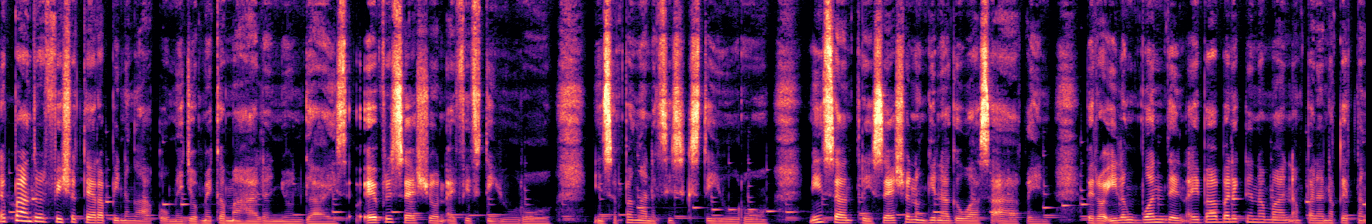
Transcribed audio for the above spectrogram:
Nagpa-under physiotherapy na nga ako medyo may kamahalan yun guys. Every session ay 50 euro. Minsan pa nga nagsi 60 euro. Minsan 3 session ang ginagawa sa akin. Pero ilang buwan din ay babalik na naman ang pananakit ng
